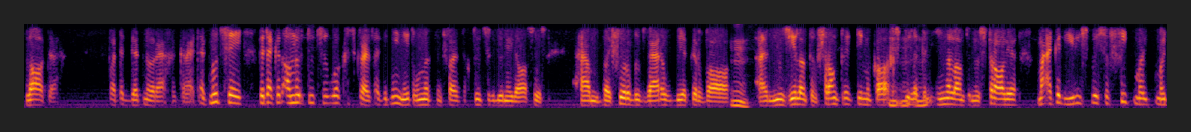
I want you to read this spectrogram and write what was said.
later wat ek dit nou reg gekry het. Ek moet sê, weet ek het ander toetse ook geskryf. Ek het nie net 150 toetse gedoen nie daarsoos ehm um, byvoorbeeld wêreldbeker waar mm. uh, Nieu-Seeland en Frankryk teen mekaar mm, gespeel het mm, mm, en Engeland en Australië, maar ek het hierdie spesifiek my my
